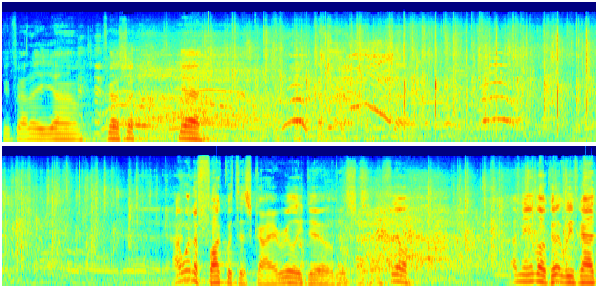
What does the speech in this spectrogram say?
we've got a, uh, a, yeah. I want to fuck with this guy. I really do. I feel. I mean, look, we've got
